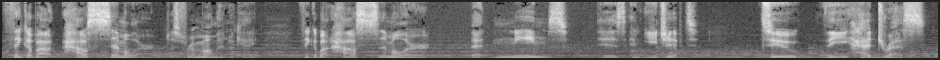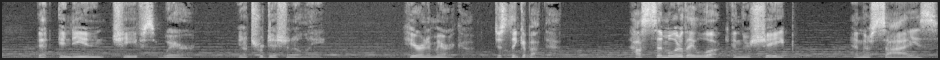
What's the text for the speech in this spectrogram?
think about how similar, just for a moment, okay? Think about how similar that nemes is in Egypt to the headdress that Indian chiefs wear, you know, traditionally here in America. Just think about that. How similar they look in their shape, and their size.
